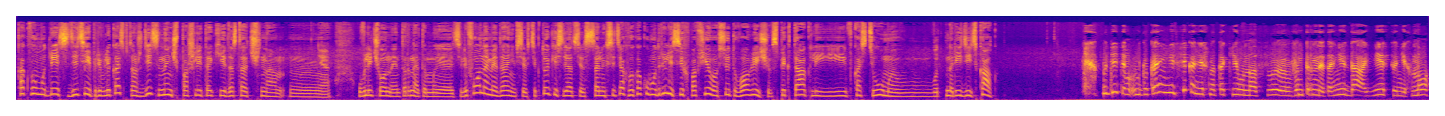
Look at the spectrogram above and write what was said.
Как вы умудряетесь детей привлекать? Потому что дети нынче пошли такие достаточно увлеченные интернетом и телефонами, да, они все в ТикТоке сидят, все в социальных сетях. Вы как умудрились их вообще во все это вовлечь? В спектакли и в костюмы вот нарядить? Как? Ну, дети, они не все, конечно, такие у нас э, в интернет. Они, да, есть у них, но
